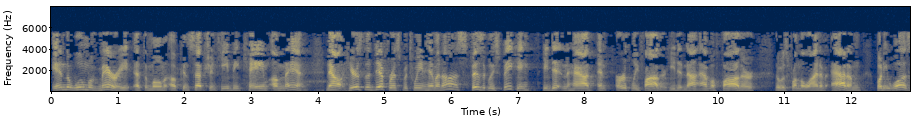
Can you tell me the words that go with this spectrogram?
in the womb of Mary at the moment of conception. He became a man. Now, here's the difference between him and us. Physically speaking, he didn't have an earthly father. He did not have a father that was from the line of Adam, but he was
